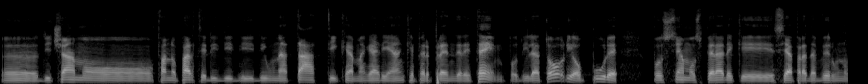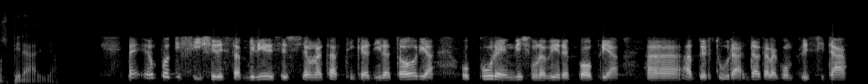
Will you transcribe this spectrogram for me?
eh, diciamo, fanno parte di, di, di, una tattica magari anche per prendere tempo, dilatoria, oppure possiamo sperare che si apra davvero uno spiraglio? Beh, è un po' difficile stabilire se sia una tattica dilatoria oppure invece una vera e propria uh, apertura, data la complessità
